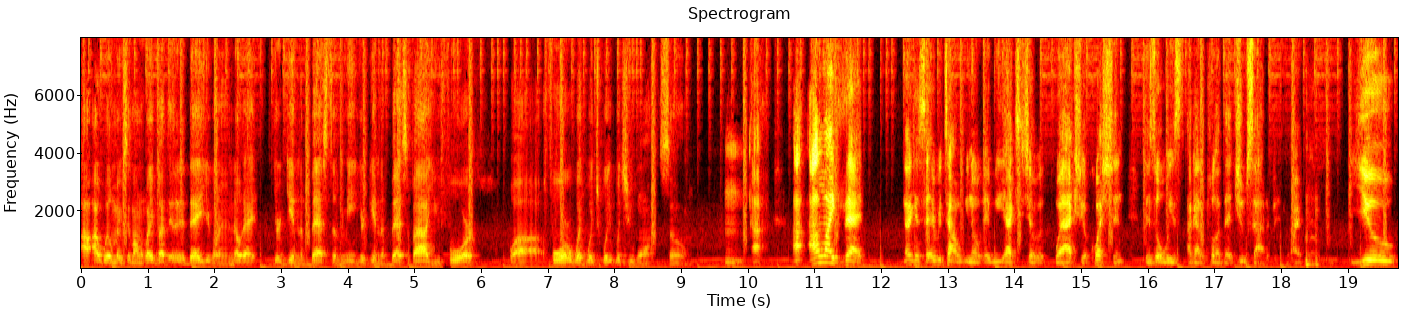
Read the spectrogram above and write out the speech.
I, I will make it along the way. But at the end of the day, you're going to know that you're getting the best of me. You're getting the best value for uh, for what what what, what you want. So, mm, I, I, I like that. Like I said, every time you know we ask each other, well, I ask you a question. There's always I got to pull up that juice out of it, right? you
